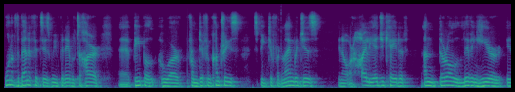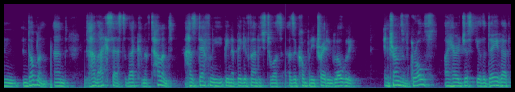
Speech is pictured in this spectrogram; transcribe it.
One of the benefits is we've been able to hire uh, people who are from different countries, speak different languages, you know, are highly educated, and they're all living here in, in Dublin. And to have access to that kind of talent has definitely been a big advantage to us as a company trading globally. In terms of growth, I heard just the other day that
